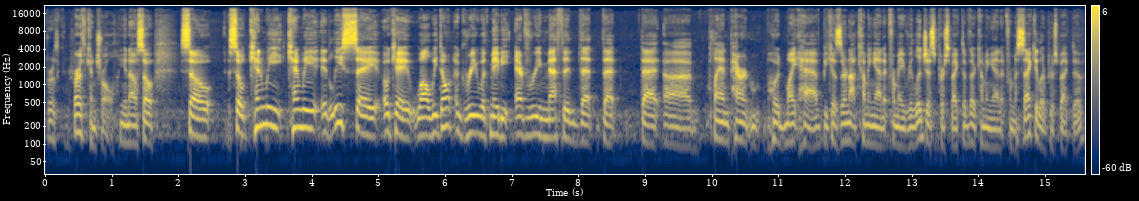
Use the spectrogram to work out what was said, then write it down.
Birth control. birth control you know so so so can we can we at least say okay well we don't agree with maybe every method that that that uh, Planned Parenthood might have because they're not coming at it from a religious perspective; they're coming at it from a secular perspective.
